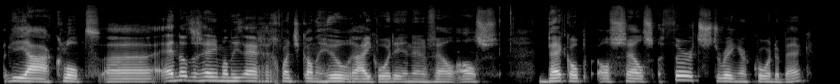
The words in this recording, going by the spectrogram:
Ja, klopt. Eh, en dat is helemaal niet erg, want je kan heel rijk worden in de NFL als backup, als zelfs third stringer quarterback.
